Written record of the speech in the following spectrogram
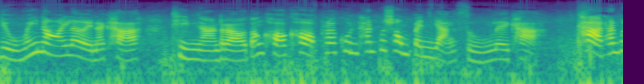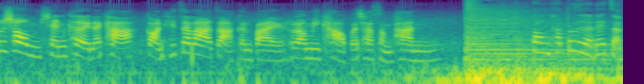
อยู่ไม่น้อยเลยนะคะ ทีมงานเราต้องขอขอบพระคุณท่านผู้ชมเป็นอย่างสูงเลยค่ะ ค่ะท่านผู้ชม เช่นเคยนะคะ ก่อนที่จะลาจากกันไป เรามีข่าวประชาสัมพันธ์กองทัพเรือได้จัด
